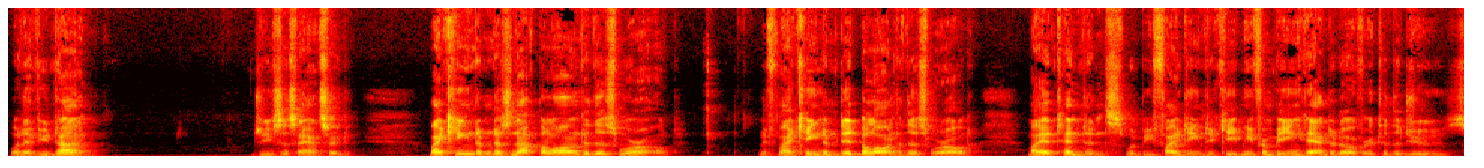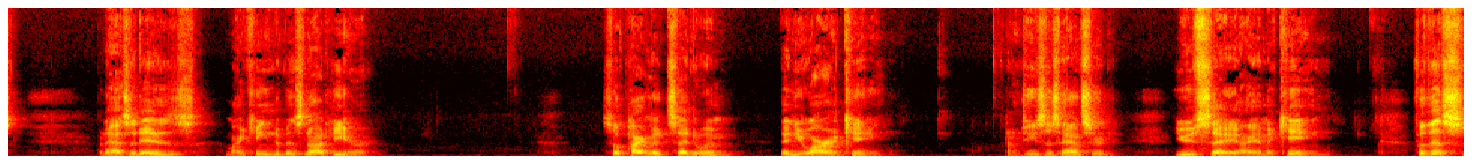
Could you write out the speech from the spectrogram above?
What have you done? Jesus answered, My kingdom does not belong to this world. If my kingdom did belong to this world, my attendants would be fighting to keep me from being handed over to the Jews. But as it is, my kingdom is not here. So Pilate said to him, Then you are a king. Jesus answered, You say I am a king. For this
